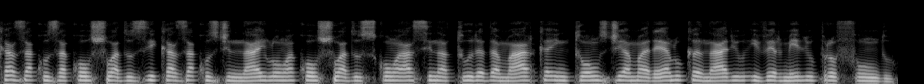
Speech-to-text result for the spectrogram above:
casacos acolchoados e casacos de nylon acolchoados com a assinatura da marca em tons de amarelo canário e vermelho profundo.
